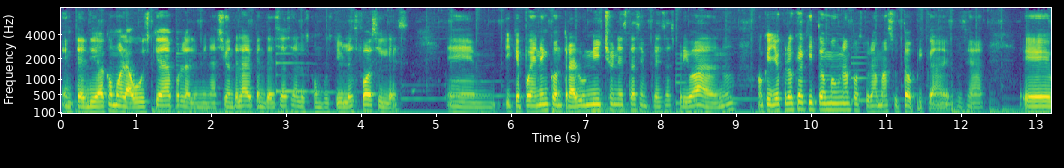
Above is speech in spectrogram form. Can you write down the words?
entendida como la búsqueda por la eliminación de la dependencia hacia los combustibles fósiles, eh, y que pueden encontrar un nicho en estas empresas privadas, ¿no? Aunque yo creo que aquí toma una postura más utópica, o sea, eh,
